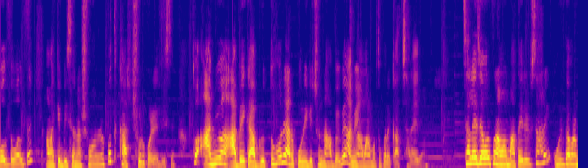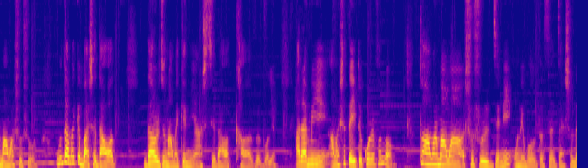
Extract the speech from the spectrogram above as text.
বলতে বলতে আমাকে বিছানা শোয়ানোর পর কাজ শুরু করে দিছে। তো আমিও আবেগে আবৃত্ত হয়ে আর কোনো কিছু না ভেবে আমি আমার মতো করে কাজ ছাড়াই যাম চালাই যাওয়ার পর আমার মাথায় রয়েছে আরে উনি তো আমার মামা শ্বশুর। উনি তো আমাকে বাসায় দাওয়াত দেওয়ার জন্য আমাকে নিয়ে আসছে, দাওয়াত খাওয়াবে বলে। আর আমি আমার সাথে এইটা করে ফেললাম তো আমার মামা শ্বশুর যিনি, উনি বলতেছে যে, আসলে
